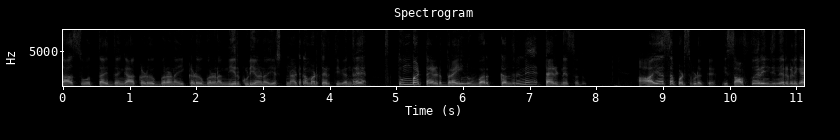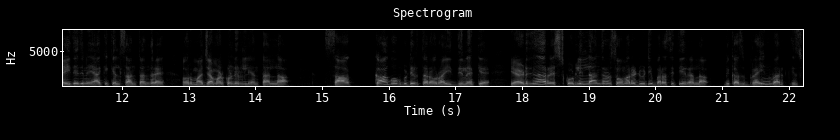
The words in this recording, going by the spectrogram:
ತಾಸು ಓದ್ತಾ ಇದ್ದಂಗೆ ಆ ಕಡೆ ಹೋಗಿ ಬರೋಣ, ಈ ಕಡೆ ಹೋಗಿ ಬರೋಣ, ನೀರು ಕುಡಿಯೋಣ, ಎಷ್ಟು ನಾಟಕ ಮಾಡ್ತಾ ಇರ್ತೀವಿ ಅಂದರೆ ತುಂಬ ಟೈರ್ಡ್ ಬ್ರೈನ್ ವರ್ಕ್ ಅಂದ್ರೆ ಟೈರ್ಡ್ನೆಸ್ ಅದು. ಆಯಾಸ ಪಡಿಸ್ಬಿಡುತ್ತೆ. ಈ ಸಾಫ್ಟ್ವೇರ್ ಇಂಜಿನಿಯರ್ಗಳಿಗೆ ಐದೇ ದಿನ ಯಾಕೆ ಕೆಲಸ ಅಂತಂದ್ರೆ, ಅವ್ರು ಮಜಾ ಮಾಡ್ಕೊಂಡಿರಲಿ ಅಂತ ಅಲ್ಲ. ಸಾಕಾಗಿ ಹೋಗ್ಬಿಟ್ಟಿರ್ತಾರೆ ಅವ್ರು ಐದು ದಿನಕ್ಕೆ. ಎರಡು ದಿನ ರೆಸ್ಟ್ ಕೊಡ್ಲಿಲ್ಲ ಅಂದ್ರೆ ಅವ್ರು ಸೋಮವಾರ ಡ್ಯೂಟಿ ಬರೋ ಸ್ಥಿತಿ ಇರಲ್ಲ. Because brain work is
